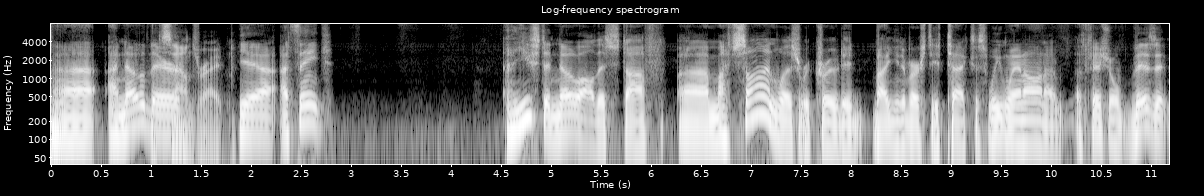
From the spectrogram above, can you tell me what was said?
Uh, I know That they're. sounds right. Yeah, I think I used to know all this stuff. Uh, my son was recruited by University of Texas. We went on an official visit,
